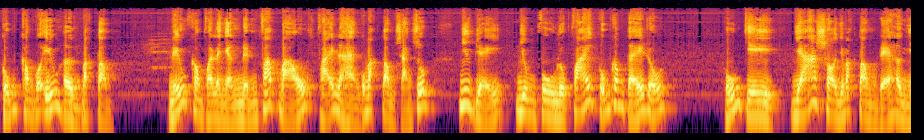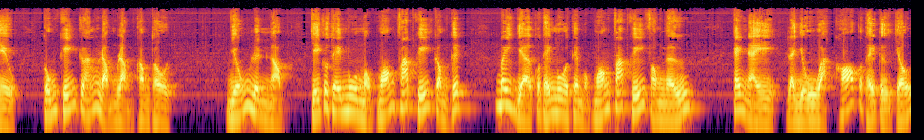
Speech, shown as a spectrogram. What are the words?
cũng không có yếu hơn Bắc Tông. Nếu không phải là nhận định pháp bảo phải là hàng của Bắc Tông sản xuất, như vậy dùng phù lục phái cũng không tệ rồi. Huống chi giá so với Bắc Tông rẻ hơn nhiều, cũng khiến cho hắn động lòng không thôi vốn Linh Ngọc chỉ có thể mua một món pháp khí công kích, bây giờ có thể mua thêm một món pháp khí phòng ngữ. Cái này là vụ hoặc khó có thể từ chối.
